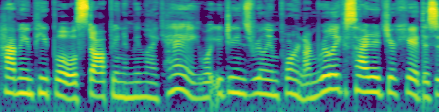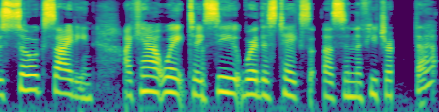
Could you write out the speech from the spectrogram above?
having people stopping and being like, hey, what you're doing is really important. I'm really excited you're here. This is so exciting. I can't wait to see where this takes us in the future. That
